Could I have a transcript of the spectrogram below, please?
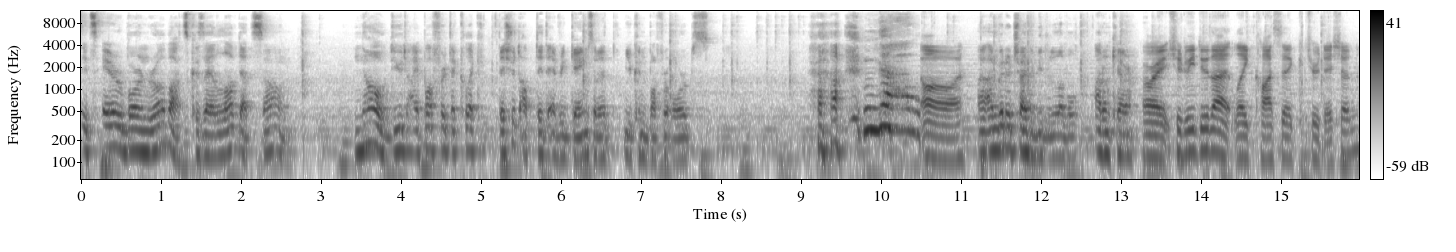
It's Airborne Robots, because I love that song. No, dude, I buffered the click. They should update every game so that you can buffer orbs. no! Oh. I- I'm gonna try to beat the level. I don't care. Alright, should we do that like classic tradition?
